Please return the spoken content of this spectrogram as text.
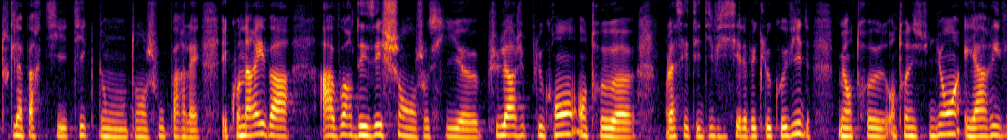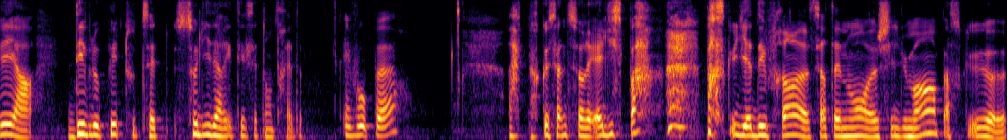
toute la partie éthique dont, je vous parlais et qu'on arrive à, avoir des échanges aussi plus larges et plus grands entre. voilà, c'était difficile avec le Covid, mais entre, entre étudiants et arriver à développer toute cette solidarité, cette entraide. Et vos peurs? Ah, Peur que ça ne se réalise pas, parce qu'il y a des freins euh, certainement euh, chez l'humain, parce que, euh,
